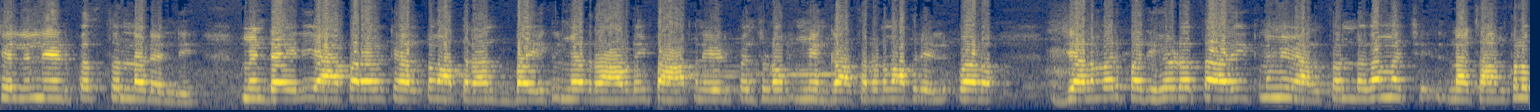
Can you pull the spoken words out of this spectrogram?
చెల్లెల్ని ఏడిపిస్తున్నాడండి. మేము డైలీ వ్యాపారాలకు వెళ్తాం. అతను బైకుల మీద రావడం ఈ పాపను ఏడిపించడం మేము గసరడం మాత్రం వెళ్ళిపోవడం. జనవరి పదిహేడో తారీఖున మేము వెళ్తుండగా మా చెల్లి నా చంకలో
